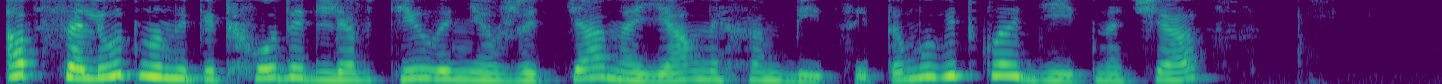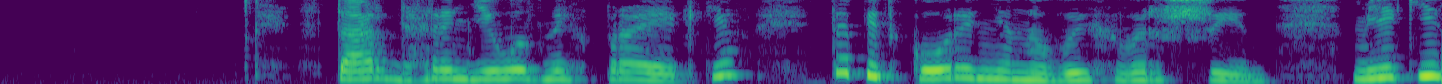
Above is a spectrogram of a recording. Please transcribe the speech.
абсолютно не підходить для втілення в життя наявних амбіцій, тому відкладіть на час старт грандіозних проєктів та підкорення нових вершин. М'які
